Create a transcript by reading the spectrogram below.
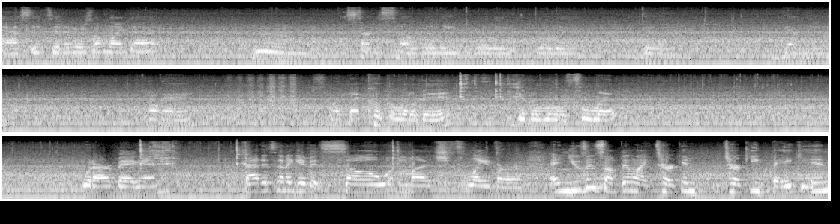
acids in it or something like that. Mmm, that's starting to smell really, really, really good. Yummy. Okay. Just let that cook a little bit. Give it a little flip with our bacon. That is going to give it so much flavor. And using something like turkey, turkey bacon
